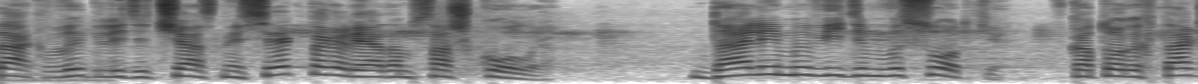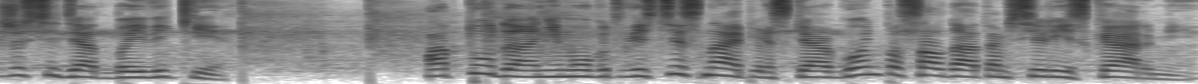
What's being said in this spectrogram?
Так выглядит частный сектор рядом со школой. Далее мы видим высотки, в которых также сидят боевики. Оттуда они могут вести снайперский огонь по солдатам сирийской армии.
